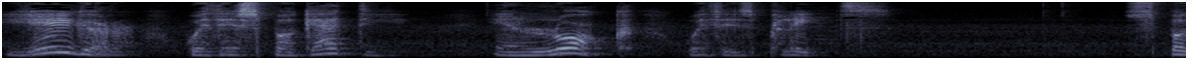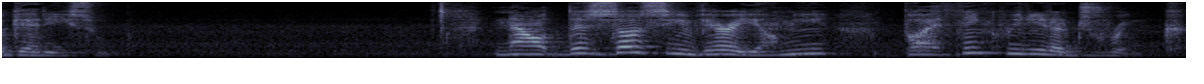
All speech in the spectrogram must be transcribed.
Jaeger with his spaghetti, and Rook with his plates. Spaghetti soup. Now, this does seem very yummy, but I think we need a drink.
